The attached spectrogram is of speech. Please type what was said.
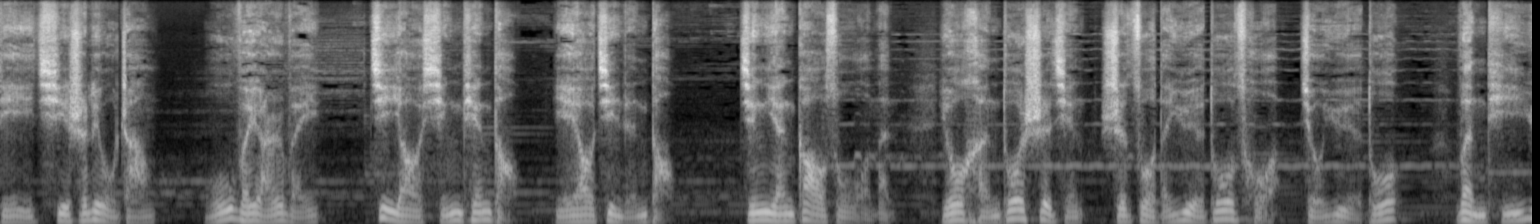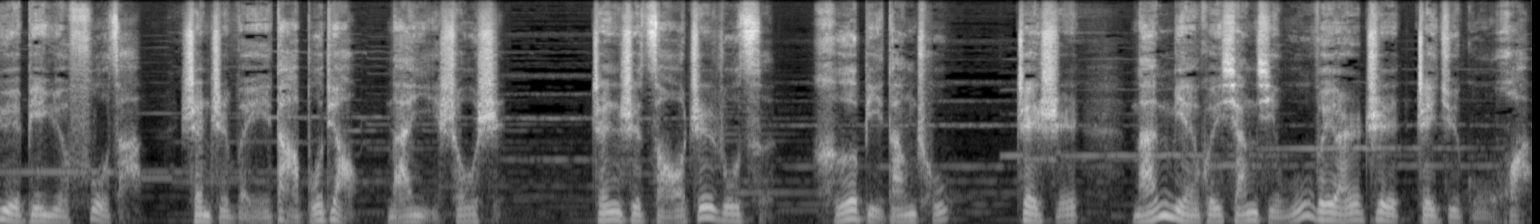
第七十六章：无为而为，既要行天道，也要尽人道。经验告诉我们，有很多事情是做的越多错就越多，问题越变越复杂，甚至尾大不掉，难以收拾。真是早知如此，何必当初？这时难免会想起“无为而治”这句古话，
